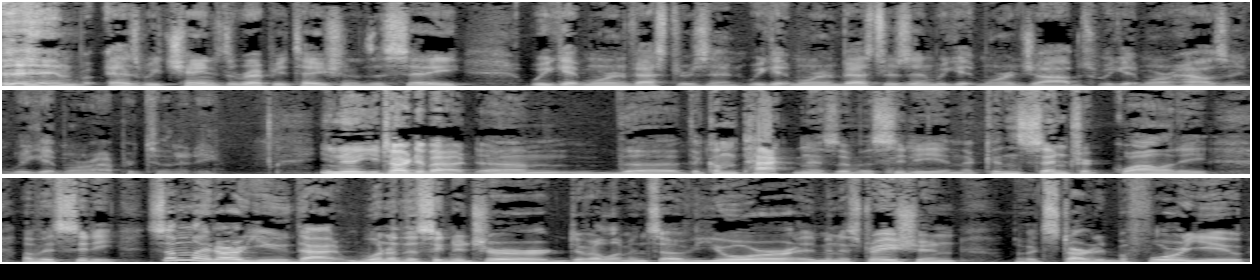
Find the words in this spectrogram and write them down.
And as we change the reputation of the city, we get more investors in. We get more investors in, we get more jobs, we get more housing, we get more opportunity. You know, you talked about um, the the compactness of a city and the concentric quality of a city. Some might argue that one of the signature developments of your administration, though it started before you,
